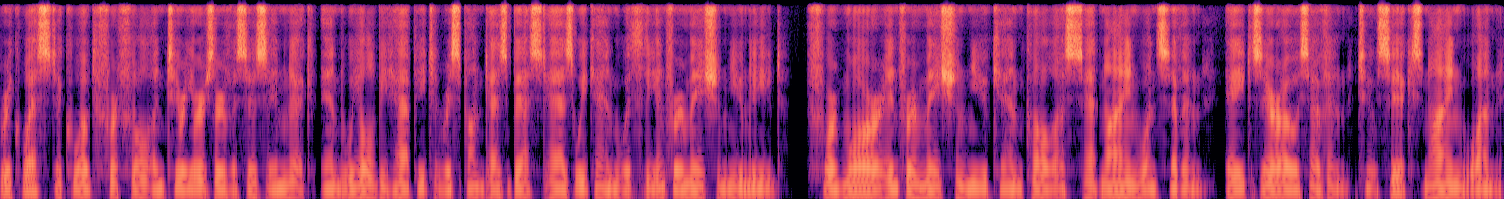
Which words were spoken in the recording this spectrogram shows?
Request a quote for full interior services in NYC and we'll be happy to respond as best as we can with the information you need. For more information, you can call us at 917 807 2691.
